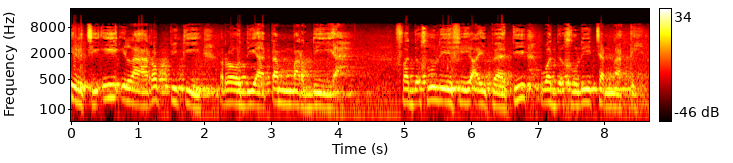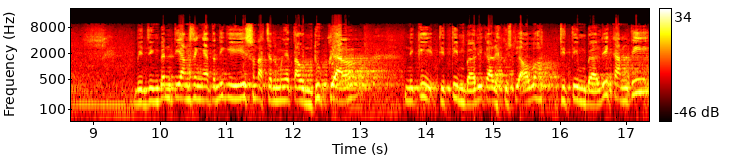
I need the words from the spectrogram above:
irji'i ila rabbiki radiyatan mardiyah. Fadkhuli fi ibadi wadkhuli jannati. Binjing ben tiang sing ngeten iki senajan menge taun dugal niki ditimbali kalih Gusti Allah ditimbali kanthi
